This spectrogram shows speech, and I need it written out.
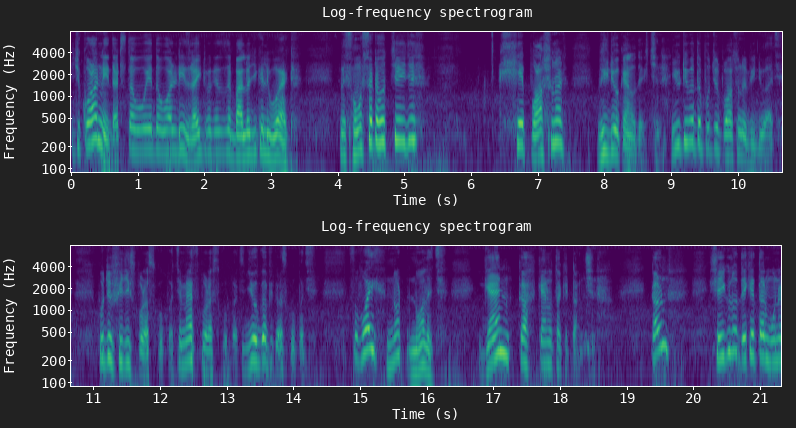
কিছু করার নেই that's the way the world is right because the biologically word তাহলে সমস্যাটা হচ্ছে এই যে, সে পড়াশোনার ভিডিও কেন দেখছে না ইউটিউবে তো প্রচুর পড়াশোনার ভিডিও আছে। প্রচুর ফিজিক্স পড়ার স্কোপ আছে ম্যাথস পড়ার স্কোপ আছে জিওগ্রাফি পড়ার স্কোপ আছে। সো ওয়াই নট নলেজ জ্ঞান কেন তাকে টানছে না? কারণ সেইগুলো দেখে তার মনে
